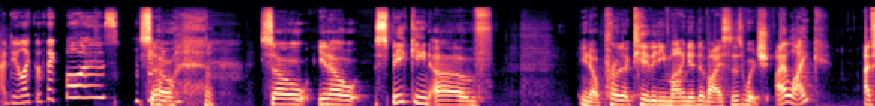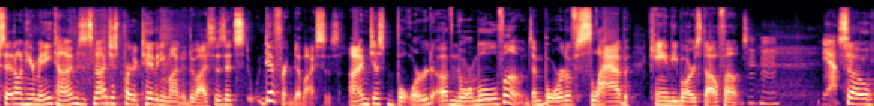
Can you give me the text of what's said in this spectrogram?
I do like the thick boys. so, so you know, speaking of, you know, productivity-minded devices, which I like. I've said on here many times, it's not just productivity minded devices, it's different devices. I'm just bored of normal phones. I'm bored of slab candy bar style phones. Mm-hmm. Yeah. So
